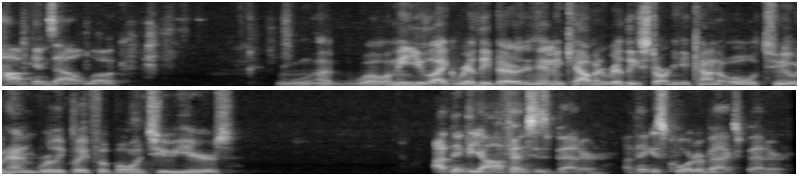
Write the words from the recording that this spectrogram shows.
Hopkins' outlook. Well, I mean, you like Ridley better than him, and Calvin Ridley's starting to get kind of old too, and hadn't really played football in two years. I think the offense is better. I think his quarterback's better.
